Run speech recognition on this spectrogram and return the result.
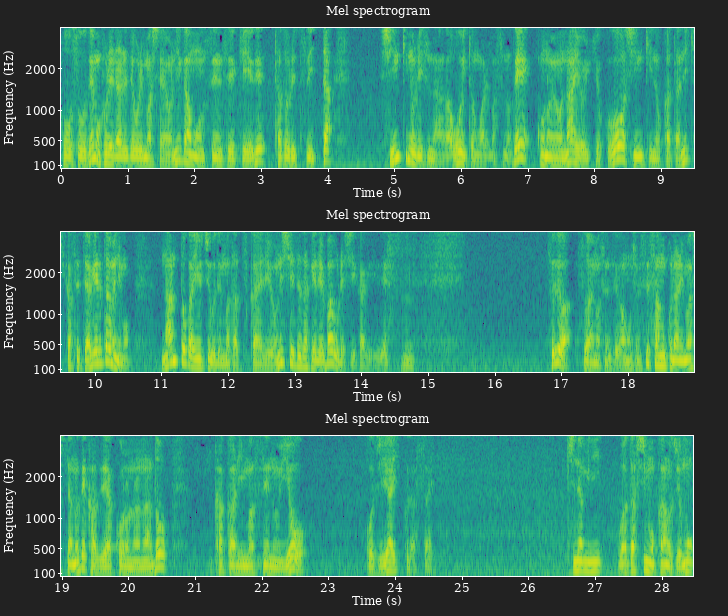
放送でも触れられておりましたように、ガモン先生経由でたどり着いた新規のリスナーが多いと思われますので、このような良い曲を新規の方に聴かせてあげるためにも、なんとか YouTube でまた使えるようにしていただければ嬉しい限りです。うんそれでは、諏訪山先生、ガモン先生、寒くなりましたので、風邪やコロナなどかかりませぬよう、ご自愛ください。ちなみに、私も彼女も、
